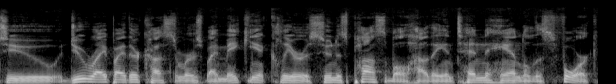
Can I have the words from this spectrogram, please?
to do right by their customers by making it clear as soon as possible how they intend to handle this fork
